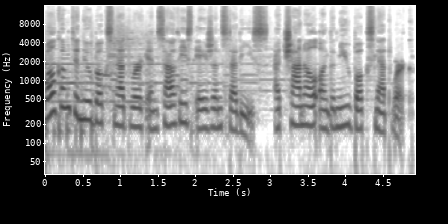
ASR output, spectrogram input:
Welcome to New Books Network in Southeast Asian Studies, a channel on the New Books Network.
